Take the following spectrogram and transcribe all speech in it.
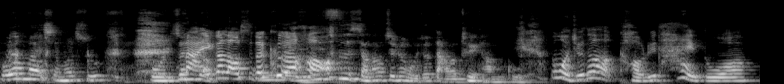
我要买什么书？我真哪一个老师的课好？每次想到这边，我就打了退堂鼓。我觉得考虑太多，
